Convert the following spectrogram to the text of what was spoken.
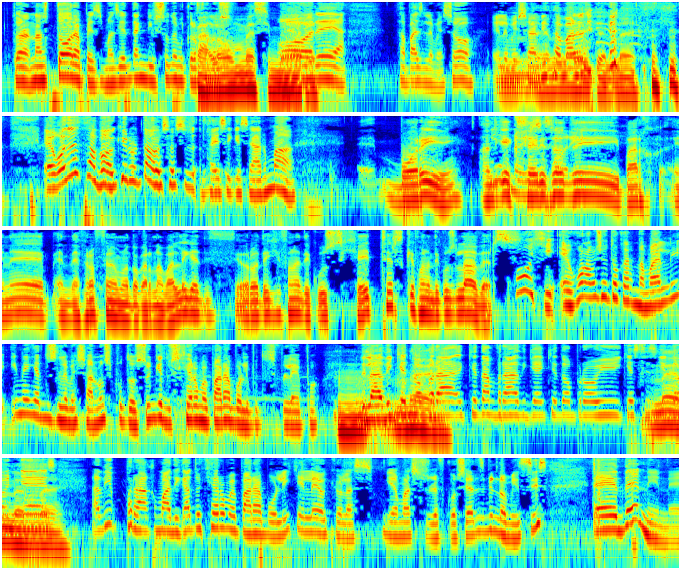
Τώρα, να, τώρα πες μας, γιατί ήταν κλειστό το μικρόφωνο Καλό σου. μεσημέρι. Ωραία. Θα πας Λεμεσό, ε, Λεμεσάνη, Ναι, θα πας... εννοείται, ναι. Εγώ δεν θα πάω και ρωτάω, εσάς θα είσαι και σε αρμά. Ε, μπορεί, αν Τι και εννοείς ξέρεις μπορεί; ότι υπάρχ, είναι ενδιαφέρον φαινόμενο το καρναβάλι γιατί θεωρώ ότι έχει φανατικούς haters και φανατικούς lovers. Όχι, εγώ νομίζω ότι το καρναβάλι είναι για τους Λεμεσανούς που το ζουν και τους χαίρομαι πάρα πολύ που τους βλέπω. δηλαδή και, το ναι. βρά, και τα βράδια και το πρωί και στις Ναι, ναι, γειτονιές. ναι. Δηλαδή πραγματικά το χαίρομαι πάρα πολύ και λέω κιόλας για εμάς τους Λευκοσιάτες, μην νομίσεις. Ε, δεν είναι.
